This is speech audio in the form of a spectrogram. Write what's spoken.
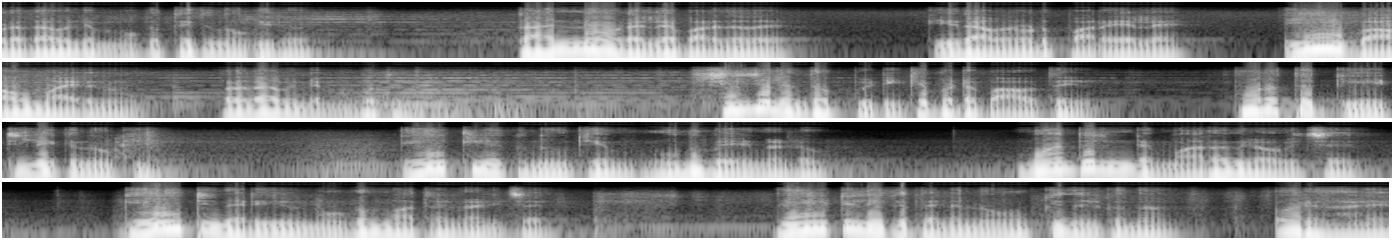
പ്രതാവിന്റെ മുഖത്തേക്ക് നോക്കിയത്. തന്നോടല്ലേ പറഞ്ഞത്? ഇത് അവനോട് പറയല്ലേ? ഈ ഭാവമായിരുന്നു പ്രതാവിന്റെ മുഖത്ത്. ഷിജിൽ എന്തോ പിടിക്കപ്പെട്ട ഭാവത്തിൽ പുറത്തെ ഗേറ്റിലേക്ക് നോക്കി. ഗേറ്റിലേക്ക് നോക്കിയ മൂന്ന് പേരും കണ്ടു. മതിലിന്റെ മറവിൽ ഒളിച്ച് ഗേറ്റിനരികിൽ മുഖം മാത്രം കാണിച്ച് വീട്ടിലേക്ക് തന്നെ നോക്കി നിൽക്കുന്ന ഒരാളെ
